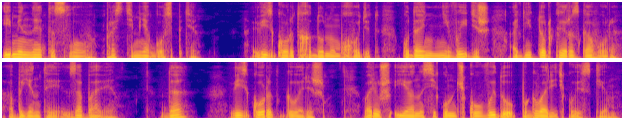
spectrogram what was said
именно это слово. Прости меня, Господи. Весь город ходуном ходит. Куда не выйдешь, одни только и разговоры об ентой забаве. Да? Весь город, говоришь? Варюш, я на секундочку выйду поговорить кое с кем.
